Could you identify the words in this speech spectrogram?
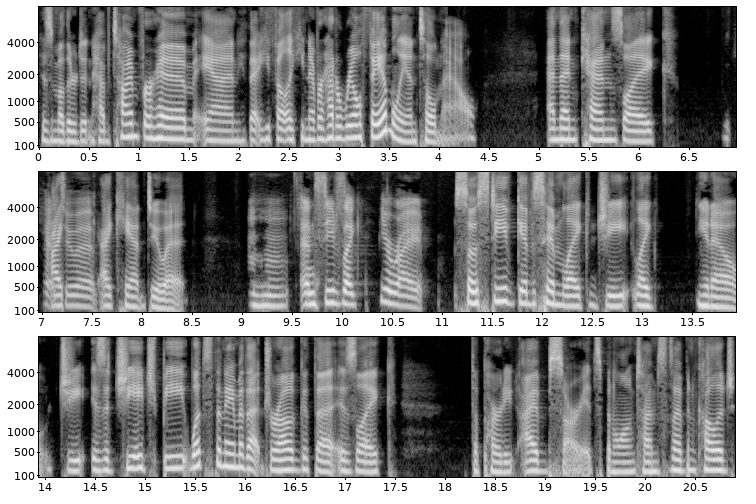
his mother didn't have time for him and that he felt like he never had a real family until now. And then Ken's like, You can't do it. I can't do it. hmm And Steve's like, "You're right." So Steve gives him like G, like, you know, G, is it GHB? What's the name of that drug that is like the party? I'm sorry. It's been a long time since I've been in college.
